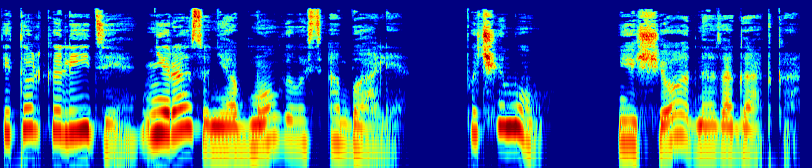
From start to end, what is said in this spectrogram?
И только Лидия ни разу не обмолвилась о бале. Почему? Еще одна загадка.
